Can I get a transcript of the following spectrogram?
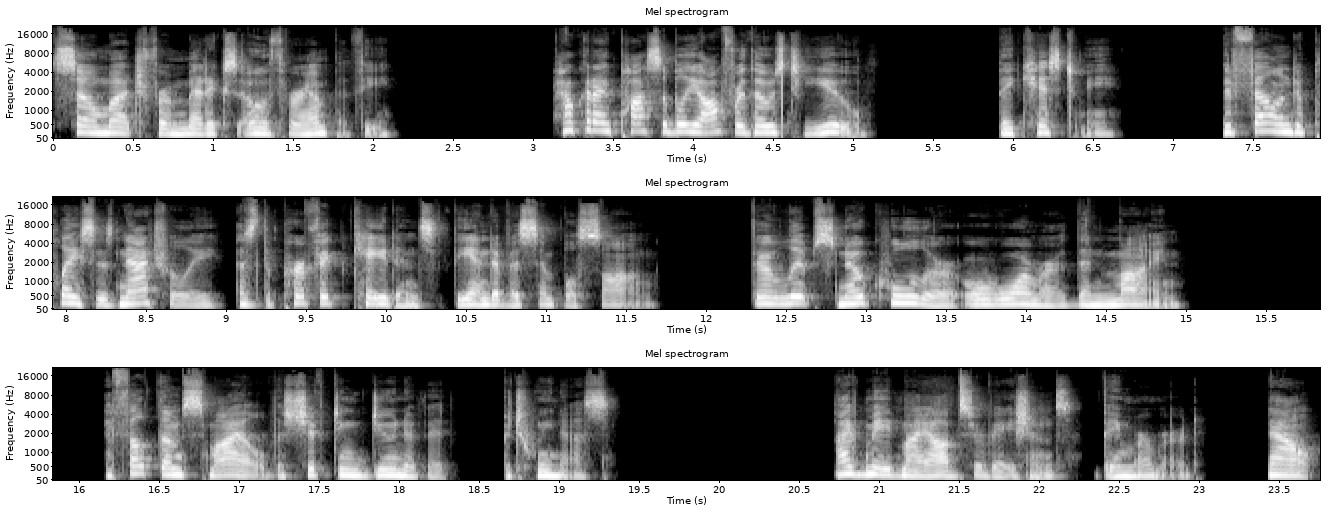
So much for medic's oath for empathy. How could I possibly offer those to you? They kissed me. It fell into place as naturally as the perfect cadence at the end of a simple song, their lips no cooler or warmer than mine. I felt them smile, the shifting dune of it between us. I've made my observations, they murmured. Now,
